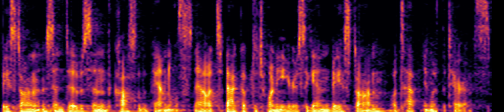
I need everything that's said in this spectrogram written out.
based on incentives and the cost of the panels. Now it's back up to 20 years again based on what's happening with the tariffs.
